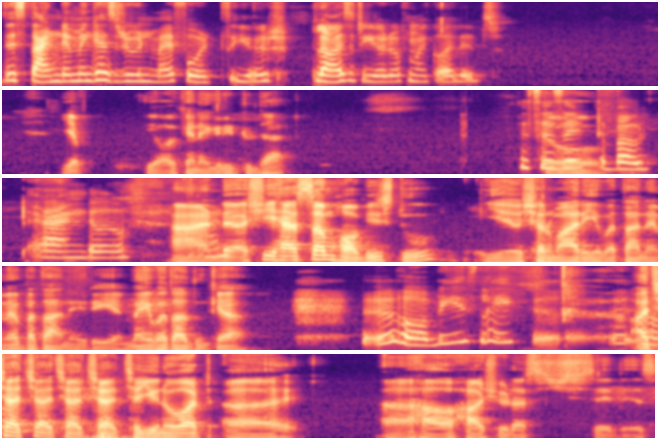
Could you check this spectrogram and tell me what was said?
this pandemic has ruined my fourth year last year of my college yep. We all can agree to that. This so, is it about and uh, and she has some hobbies too ये शर्मा रही है बताने में बता नहीं रही है। मैं ही बता दूँ क्या? Hobbies like uh, अच्छा अच्छा अच्छा अच्छा अच्छा you know what how how should I say this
